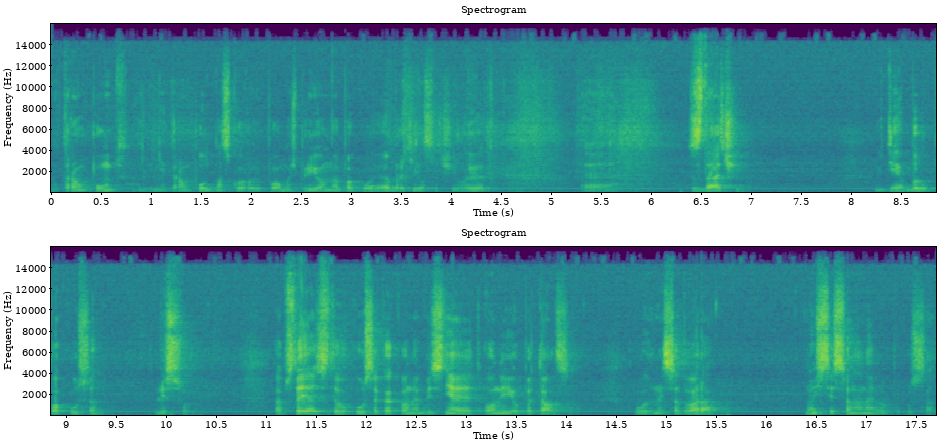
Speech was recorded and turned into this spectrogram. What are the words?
на травмпункт, травмпункт, на скорую помощь приемного покоя обратился человек э, с дачи, где был покусан лисой. Обстоятельства укуса, как он объясняет, он ее пытался выгнать со двора, ну, естественно, она его покусала.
